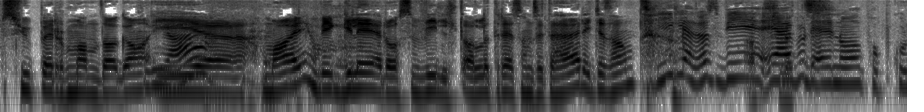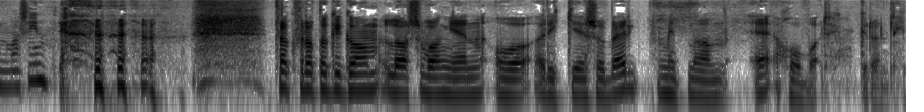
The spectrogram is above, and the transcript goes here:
supermandager ja. i mai. Vi gleder oss vilt, alle tre som sitter her, ikke sant? Vi gleder oss. Vi, jeg vurderer nå popkornmaskin. Takk for at dere kom, Lars Vangen og Rikke Sjøberg. Mitt navn er Håvard Grønli.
